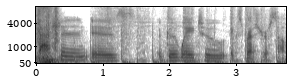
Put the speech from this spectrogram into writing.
Fashion is a good way to express yourself.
